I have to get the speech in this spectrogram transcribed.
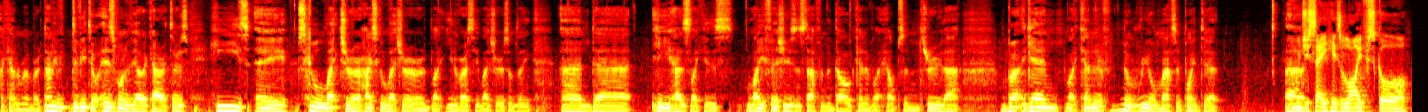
I can't remember. Danny DeVito is one of the other characters. He's a school lecturer, high school lecturer, or like university lecturer or something, and uh, he has like his life issues and stuff, and the dog kind of like helps him through that. But again, like kind of no real massive point to it. Uh, Would you say his life score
